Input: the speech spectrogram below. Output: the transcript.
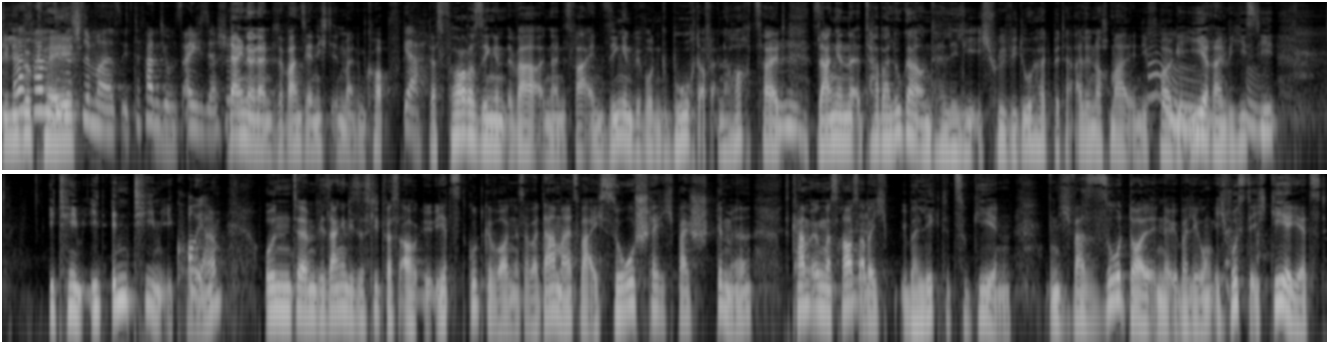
die liebe Da fanden Sie das Kate. schlimmer als ich. Da fand ich uns eigentlich sehr schön. Nein, nein, nein, da waren sie ja nicht in meinem Kopf. Ja. Das Vorsingen war, nein, es war ein Singen. Wir wurden gebucht auf einer Hochzeit, Mhm. sangen Tabaluga und Lilly, ich fühl wie du. Hört bitte alle nochmal in die Folge Mhm. I rein. Wie hieß die? Intim, Intim-Ikone. Oh ja. Und ähm, wir sangen dieses Lied, was auch jetzt gut geworden ist, aber damals war ich so schlecht bei Stimme. Es kam irgendwas Mhm. raus, aber ich überlegte zu gehen. Und ich war so doll in der Überlegung. Ich wusste, ich gehe jetzt.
